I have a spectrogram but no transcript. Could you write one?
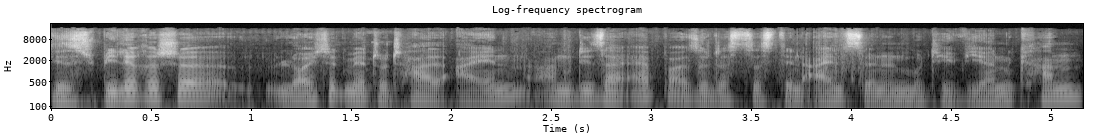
Dieses Spielerische leuchtet mir total ein an dieser App, also dass das den Einzelnen motivieren kann.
